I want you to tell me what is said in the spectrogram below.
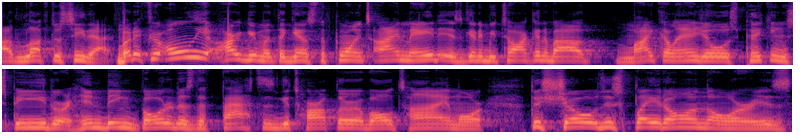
I'd love to see that. But if your only argument against the points I made is going to be talking about Michael Angelo's picking speed or him being voted as the fastest guitar player of all time or the shows he's played on or his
